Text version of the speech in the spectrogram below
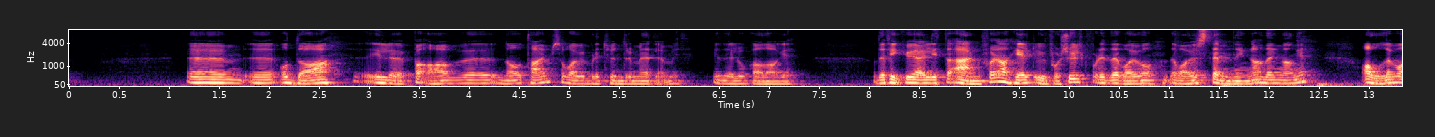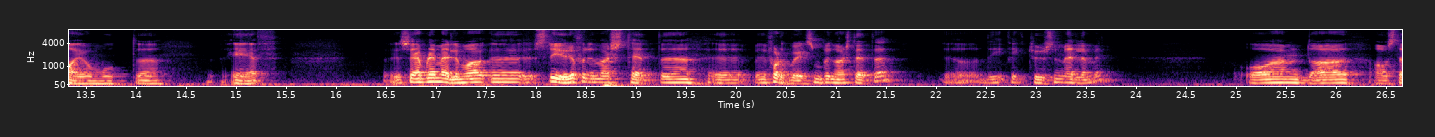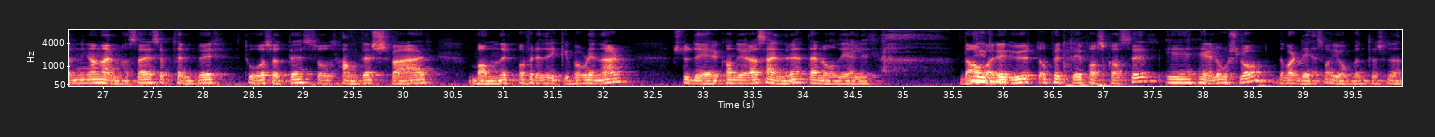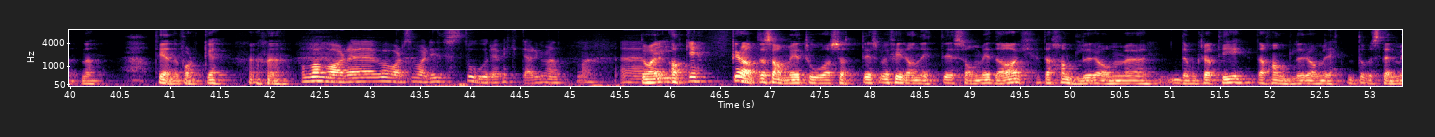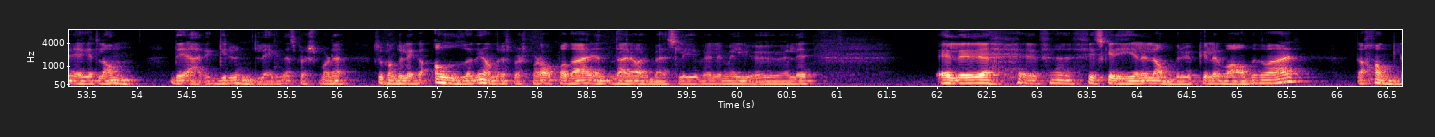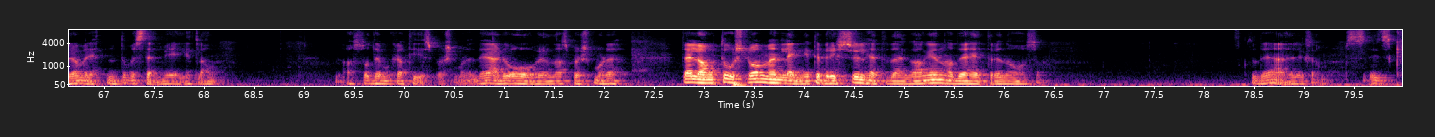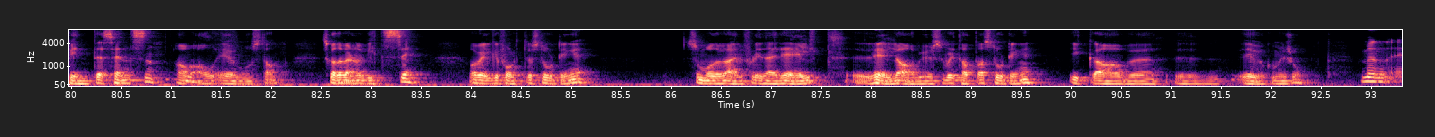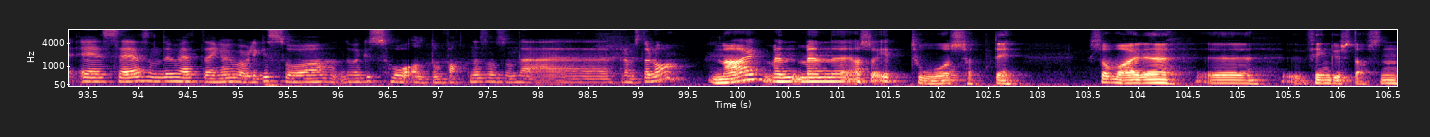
Eh, eh, og da, i løpet av eh, no time, så var vi blitt 100 medlemmer i det lokallaget. Og det fikk jo jeg litt av æren for, da, helt uforskyldt, fordi det var jo, det jo stemninga den gangen. Alle var jo mot uh, EF. Så jeg ble medlem av uh, styret for universitetet, uh, folkebevegelsen på universitetet. De fikk 1000 medlemmer. Og eh, da avstemninga nærma seg i september 72, så hang det en svær banner på Fredrikke på Blindern. 'Studere kan du gjøre seinere. Det er nå det gjelder'. Da var det ut og putte i postkasser i hele Oslo. Det var det som var jobben til studentene. Tjene folket. Og hva var, det, hva var det som var de store, viktige argumentene? Eh, Det var akkurat det samme i 72 som i 94 som i dag. Det handler om eh, demokrati. Det handler om retten til å bestemme i eget land. Det er det grunnleggende spørsmålet. Så kan du legge alle de andre spørsmåla oppå der, enten det er arbeidsliv eller miljø eller, eller eh, fiskeri eller landbruk eller hva det nå er. Det handler om retten til å bestemme i eget land. Altså demokratispørsmålet. Det er det overordna spørsmålet. Det er langt til Oslo, men lenger til Brussel, het det den gangen. Og det heter det nå også. Så det er liksom kvintessensen av all EU-motstand. Skal det være noe vits i å velge folk til Stortinget, så må det være fordi det er reelt, reelle avgjørelser blir tatt av Stortinget, ikke av eh, EU-kommisjonen. Men EEC, som det jo het den gang, var vel ikke så, det var ikke så altomfattende sånn som det fremstår nå? Nei, men, men eh, altså i 72 så var eh, Finn Gustavsen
